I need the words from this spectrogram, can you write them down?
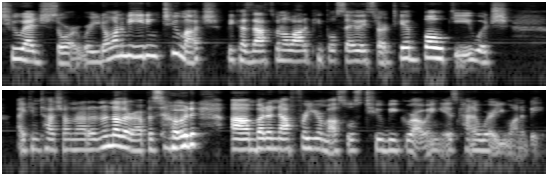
two edged sword where you don't want to be eating too much because that's when a lot of people say they start to get bulky, which I can touch on that in another episode. Um, but enough for your muscles to be growing is kind of where you want to be.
